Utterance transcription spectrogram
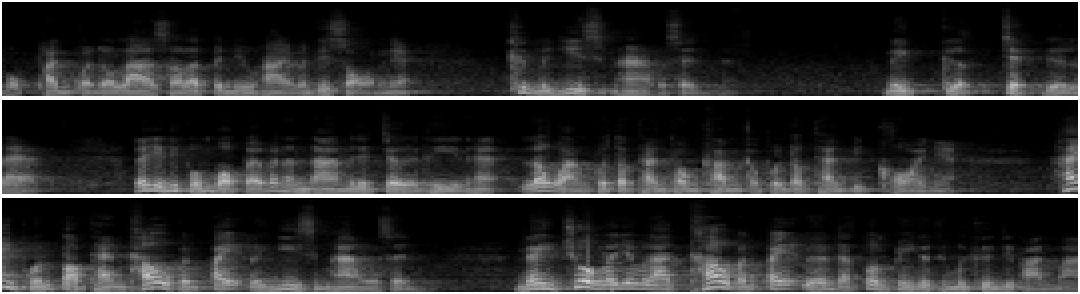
0 0 กว่าดอลลาร์สหรัฐเป็นนิวไฮวันที่2เนี่ยขึ้นมา 25%ในเกือบ 7 เดือนแรก แล้วอย่างที่ผมบอกไปว่านานๆมันจะเจอทีนะฮะระหว่างผลตอบแทนทองคำกับผลตอบแทนบิตคอยเนี่ยให้ผลตอบแทนเท่ากันไปเลย 25%ในช่วงระยะเวลาเท่ากันไปเลยตั้งแต่ต้นปีจนถึงเมื่อคืนที่ผ่านมา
